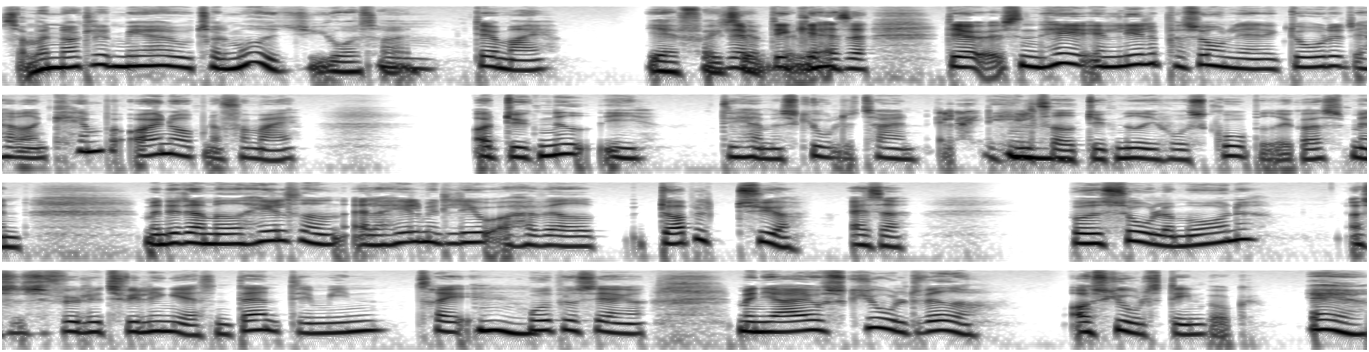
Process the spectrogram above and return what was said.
så er man nok lidt mere utålmodigt jordtegn. Mm. Mm. Det er mig. Ja, for eksempel. Det, kan, altså, det er sådan helt en lille personlig anekdote. Det har været en kæmpe øjenåbner for mig at dykke ned i det her med skjulte tegn. Eller i det hele Mhm. taget dykke ned i horoskopet, ikke også? Men, men det der med hele tiden, eller hele mit liv, at have været dobbelt tyr. Altså både sol og måne, og så selvfølgelig tvilling i ascendant. Det er mine tre Mm. hovedplaceringer. Men jeg er jo skjult vædder og skjult stenbuk. Ja, ja.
